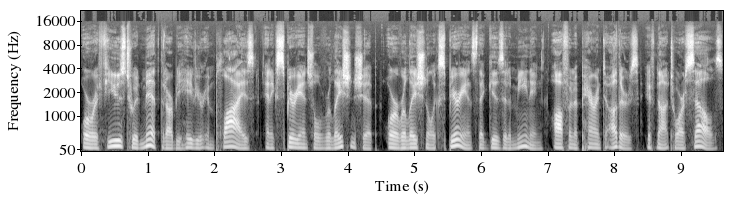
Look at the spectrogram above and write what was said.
or refuse to admit that our behavior implies an experiential relationship or a relational experience that gives it a meaning, often apparent to others, if not to ourselves,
